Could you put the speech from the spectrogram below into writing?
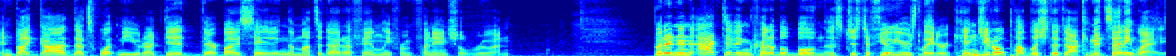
And by God, that's what Miura did, thereby saving the Matsudaira family from financial ruin. But in an act of incredible boldness, just a few years later, Kenjiro published the documents anyway.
